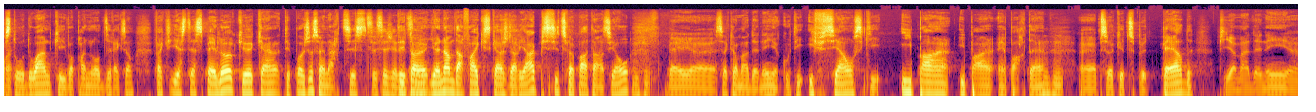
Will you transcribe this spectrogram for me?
C'est aux douanes qu'il va prendre une autre direction. Fait qu'il y a cet aspect-là que quand tu n'es pas juste un artiste, il y a un homme d'affaires qui se cache derrière. Puis si tu fais pas attention, Mhm. ben, euh, ça, à un moment donné, il y a un côté efficience qui est hyper, hyper important. Mhm. Euh, puis ça que tu peux te perdre. Puis à un moment donné, euh,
